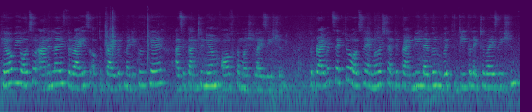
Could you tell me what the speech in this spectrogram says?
Here we also analyze the rise of the private medical care as a continuum of commercialization. The private sector also emerged at the primary level with decollectivization.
